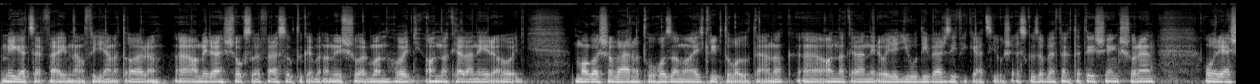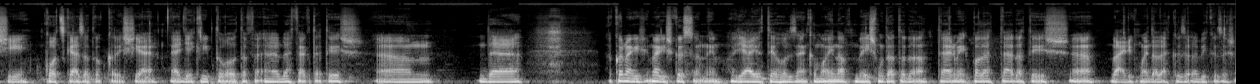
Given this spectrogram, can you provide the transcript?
Még egyszer felhívnám a figyelmet arra, amire sokszor felszoktuk ebben a műsorban, hogy annak ellenére, hogy magas a várható hozama egy kriptovalutának, annak ellenére, hogy egy jó diversifikációs eszköz a befektetésénk során, óriási kockázatokkal is jár egy-egy kriptovaluta befektetés, de akkor meg is, meg is köszönném, hogy eljöttél hozzánk a mai nap, be is mutatod a termékpalettádat, és várjuk majd a legközelebbi közös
